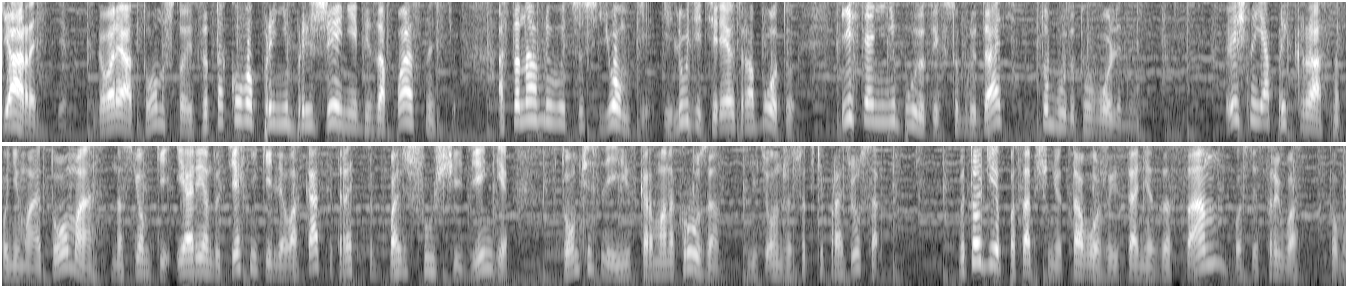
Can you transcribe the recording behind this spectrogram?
ярости, говоря о том, что из-за такого пренебрежения безопасностью останавливаются съемки, и люди теряют работу. Если они не будут их соблюдать, то будут уволены. Лично я прекрасно понимаю Тома, на съемки и аренду техники или локации тратятся большущие деньги, том числе и из кармана Круза, ведь он же все-таки продюсер. В итоге, по сообщению того же издания The Sun, после срыва Тома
